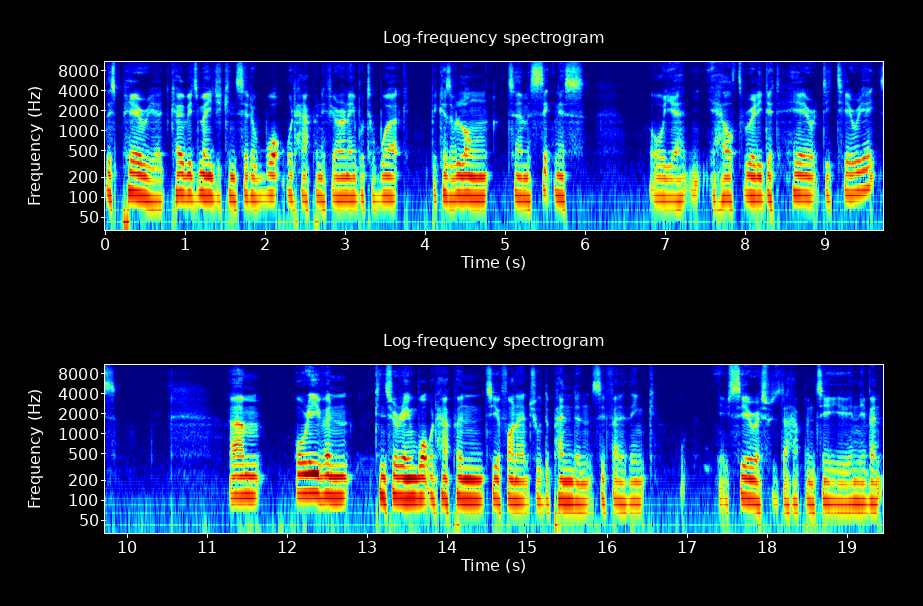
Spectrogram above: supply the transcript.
this period, COVID's made you consider what would happen if you're unable to work because of long term sickness or your, your health really deteriorates. Um, or even considering what would happen to your financial dependence if anything you know, serious was to happen to you in the event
